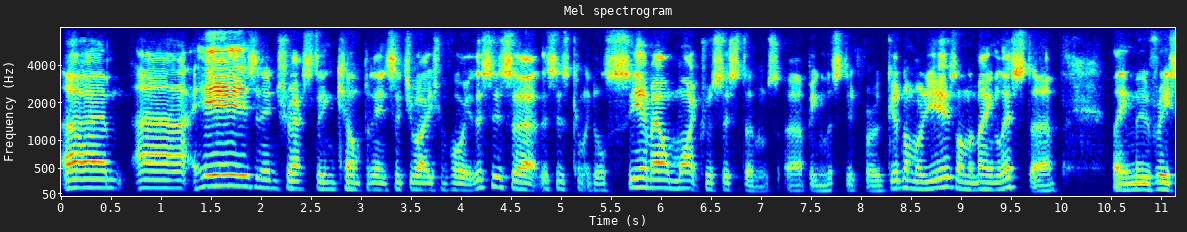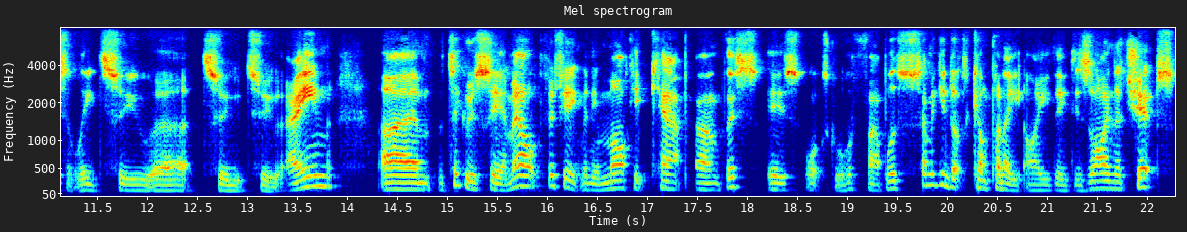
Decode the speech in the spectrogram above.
Um, uh, here's an interesting company and situation for you. This is uh, this is a company called CML Microsystems, uh, being listed for a good number of years on the main list. Uh, they moved recently to uh, to to AIM. Um, the ticker is CML, 58 million market cap, and this is what's called a fabless semiconductor company, i.e., they design the chips.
